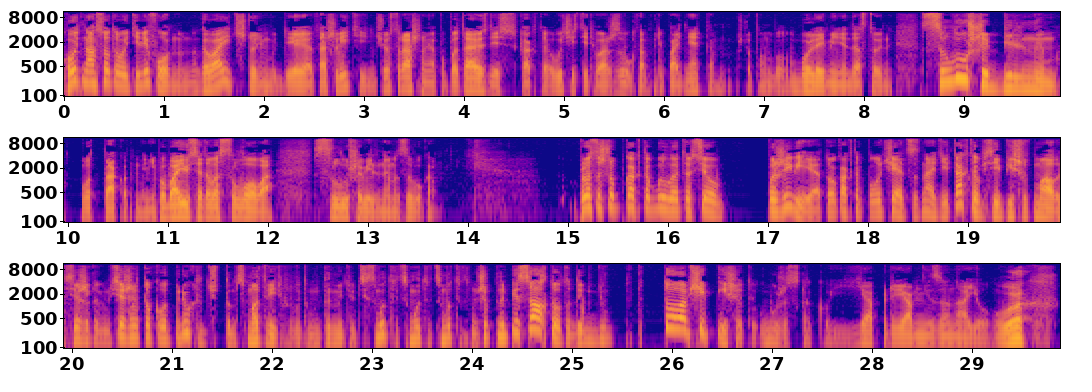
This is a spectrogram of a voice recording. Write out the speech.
Хоть на сотовый телефон, наговорите что-нибудь, да отошлите, ничего страшного, я попытаюсь здесь как-то вычистить ваш звук, там, приподнять, там, чтобы он был более-менее достойный. Слушабельным, вот так вот мы, не побоюсь этого слова, слушабельным звуком. Просто, чтобы как-то было это все поживее, а то как-то получается, знаете, и так-то все пишут мало, все же, все же только вот привыкли что-то там смотреть в этом интернете, вот все смотрят, смотрят, смотрят, чтобы написал кто-то, да кто вообще пишет? Ужас какой. Я прям не знаю. Ох.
